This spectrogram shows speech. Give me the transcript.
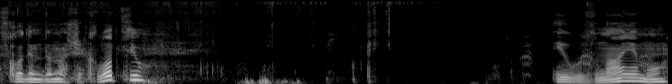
Сходимо до наших хлопців. І узнаємо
